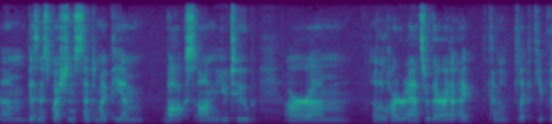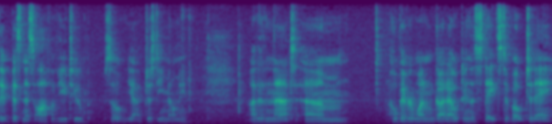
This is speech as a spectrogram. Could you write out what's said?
Um, business questions sent to my PM box on YouTube are um, a little harder to answer there. I, I kind of like to keep the business off of YouTube, so yeah, just email me. Other than that, um, hope everyone got out in the States to vote today.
